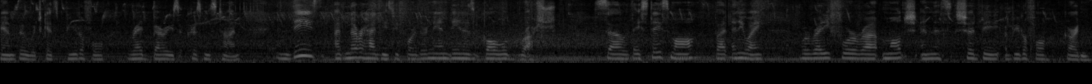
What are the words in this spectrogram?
bamboo, which gets beautiful red berries at Christmas time. And these, I've never had these before. They're Nandina's Gold Rush. So they stay small, but anyway, we're ready for uh, mulch and this should be a beautiful garden.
